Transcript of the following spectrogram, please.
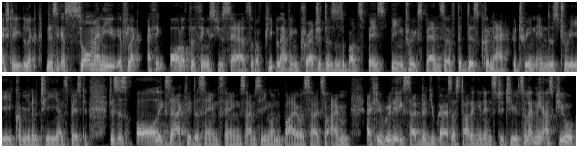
actually, look, Jessica, so many, if like, I think all of the things you said, sort of people having prejudices about space being too expensive, the disconnect between industry, community, and space, this is all exactly the same things I'm seeing on the bio side. So I'm actually really excited that you guys are starting an institute. So let me ask you,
